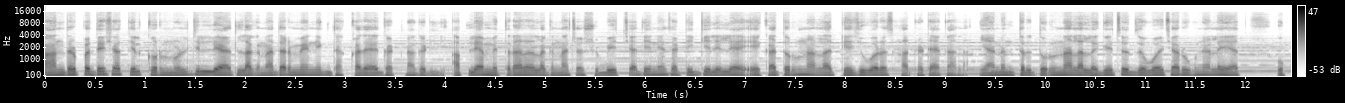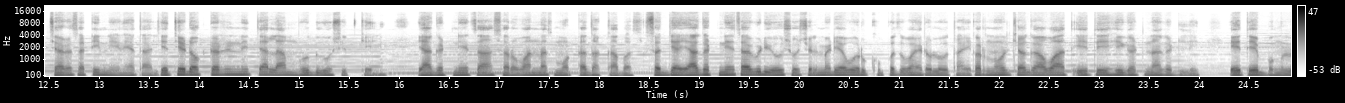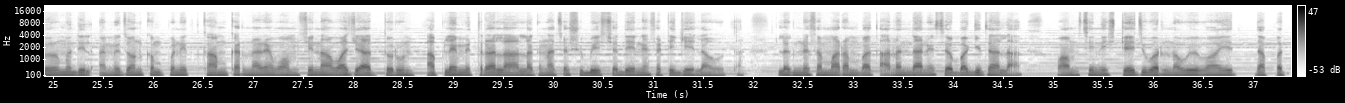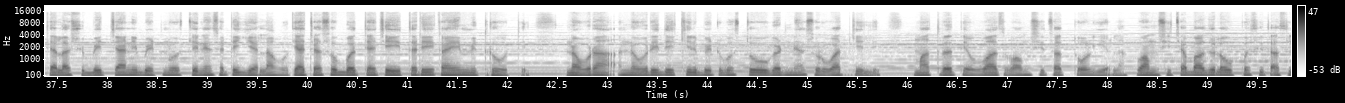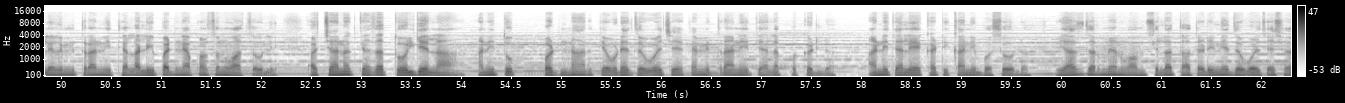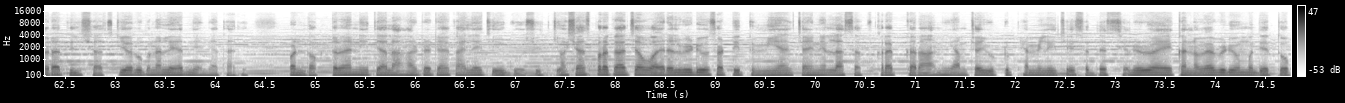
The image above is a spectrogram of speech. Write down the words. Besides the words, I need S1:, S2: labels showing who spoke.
S1: आंध्र प्रदेशातील कर्नूल जिल्ह्यात लग्नादरम्यान एक धक्कादायक घटना घडली. आपल्या मित्राला लग्नाच्या शुभेच्छा देण्यासाठी गेलेल्या एका तरुणाला तेजवरच हार्ट अटॅक आला. यानंतर तरुणाला लगेच जवळच्या रुग्णालयात उपचारासाठी नेण्यात आले. येथे डॉक्टरांनी त्याला मृत घोषित केले. या घटनेचा सर्वांनाच मोठा धक्का बस सध्या या घटनेचा व्हिडिओ सोशल मीडियावर खूपच व्हायरल होत आहे. कर्नूलच्या गावात येथे ही घटना घडली. येथे बंगलोरमधील अमेझॉन कंपनीत काम करणाऱ्या वामशी नावाच्या तरुण आपल्या मित्राला लग्न लग्नाच्या शुभेच्छा देण्यासाठी गेला होता. लग्न समारंभात आनंदाने सहभागी झाला. वामसीने स्टेजवर नवविवाहित दाम्पत्याला शुभेच्छा आणि भेटणूक देण्यासाठी गेला होता. त्याच्यासोबत त्याचे इतरही काही मित्र होते. नवरा नवरी देखील भेटवस्तू उघडण्यास सुरुवात केली. मात्र तेव्हाच वामशीचा तोल गेला. वामशीच्या बाजूला उपस्थित असलेल्या मित्रांनी त्याला खाली पडण्यापासून वाचवले. अचानक त्याचा तोल गेला आणि तो पडणार तेवढ्या जवळच्या एका मित्राने त्याला पकडलं. आणि त्याला एका ठिकाणी बसवलं. याच दरम्यान वामसेला तातडीने जवळच्या शहरातील शासकीय रुग्णालयात नेण्यात आले. पण डॉक्टरांनी त्याला हार्ट अटॅक आल्याचे घोषित अशाच प्रकारच्या व्हायरल व्हिडिओसाठी तुम्ही या चॅनेलला सबस्क्राईब करा आणि आमच्या यूट्यूब फॅमिलीचे सदस्य. मिळूया एका नव्या व्हिडिओमध्ये तो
